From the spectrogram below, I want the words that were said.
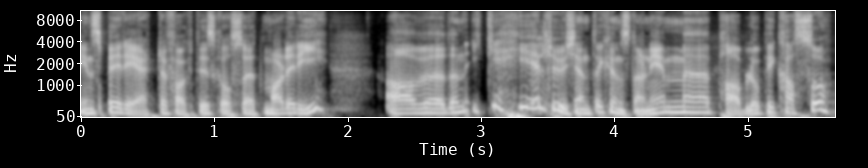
inspirerte faktisk også et maleri av den ikke helt ukjente kunstneren Jim Pablo Picasso.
